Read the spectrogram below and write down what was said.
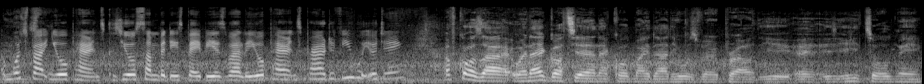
And what about your parents? Because you're somebody's baby as well. Are your parents proud of you, what you're doing? Of course, I when I got here and I called my dad, he was very proud. He uh, he told me,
